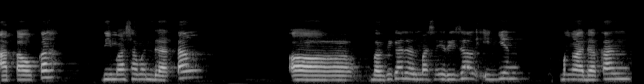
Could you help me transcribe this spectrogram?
Ataukah di masa mendatang uh, Mbak Vika dan Mas Erizal ingin mengadakan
